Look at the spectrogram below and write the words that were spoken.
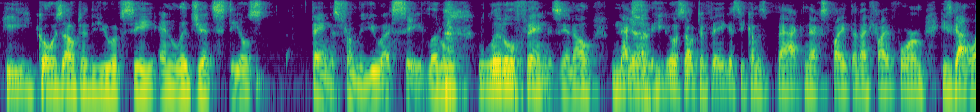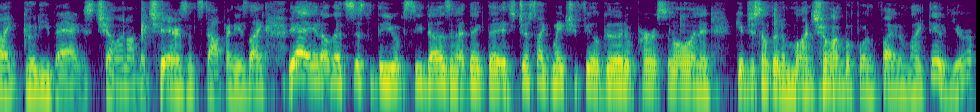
he goes out to the UFC and legit steals things from the UFC, little little things, you know. Next, Yeah. he goes out to Vegas. He comes back. Next fight that I fight for him, he's got like goodie bags chilling on the chairs and stuff. And he's like, "Yeah, you know, that's just what the UFC does." And I think that it's just like makes you feel good and personal, and it gives you something to munch on before the fight. I'm like, dude, you're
